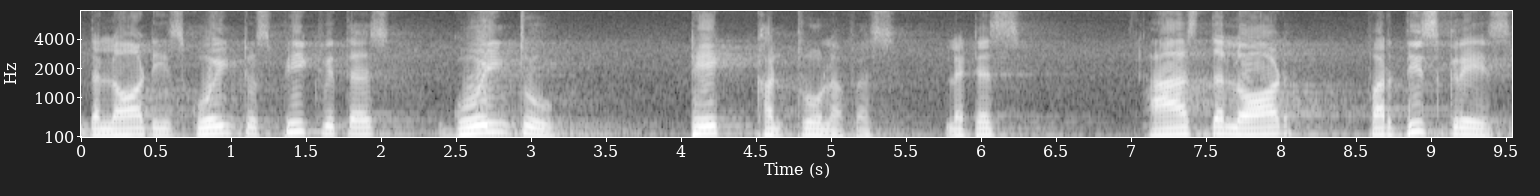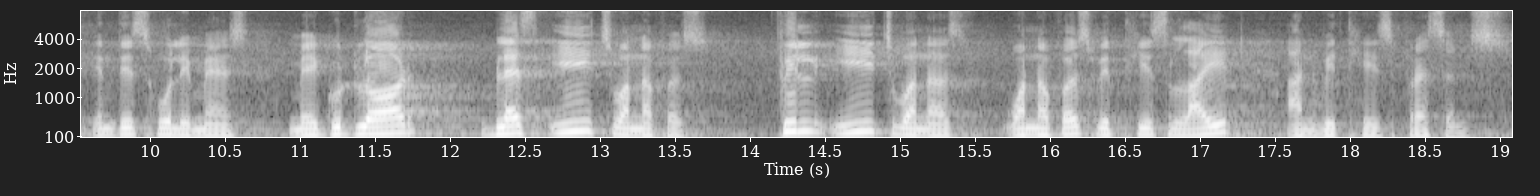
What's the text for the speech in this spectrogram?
the Lord is going to speak with us, going to take control of us. Let us ask the Lord for this grace in this holy mass. May good Lord bless each one of us, fill each one of us, one of us with His light and with His presence.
